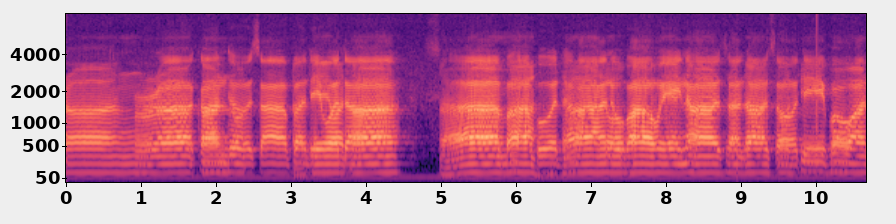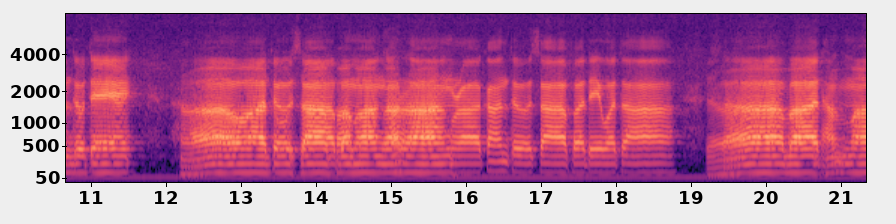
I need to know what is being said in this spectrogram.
รังราคันตุสัพพเทวตาสัพพพุทธานุภาเวนัสดาโสติภวันตุเตหาวาตุสัพพมังคารังราคันตุสัพพเทวตาสัพพธรรมา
